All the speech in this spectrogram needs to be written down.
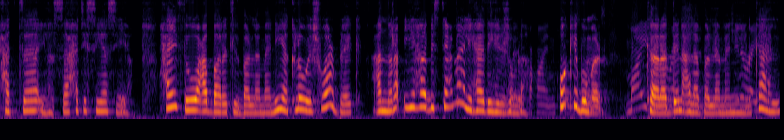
حتى إلى الساحة السياسية حيث عبرت البرلمانية كلوي شواربريك عن رأيها باستعمال هذه الجملة OK boomer كرد على برلماني كهل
